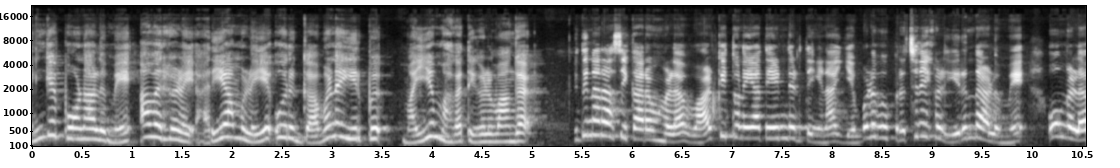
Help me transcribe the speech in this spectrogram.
எங்கே போனாலுமே அவர்களை அறியாமலேயே ஒரு கவன ஈர்ப்பு மையமாக திகழ்வாங்க. மிதுன ராசிக்காரவங்களை வாழ்க்கை துணையாக தேர்ந்தெடுத்தீங்கன்னா எவ்வளவு பிரச்சனைகள் இருந்தாலுமே உங்களை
